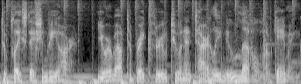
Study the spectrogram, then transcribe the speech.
to PlayStation VR. You're about to break through to an entirely new level of gaming,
